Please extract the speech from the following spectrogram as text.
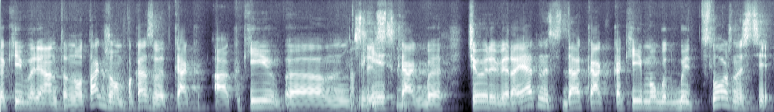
какие варианты, но также он показывает, как, а какие э, есть как бы теория вероятности, да, как, какие могут быть сложности,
